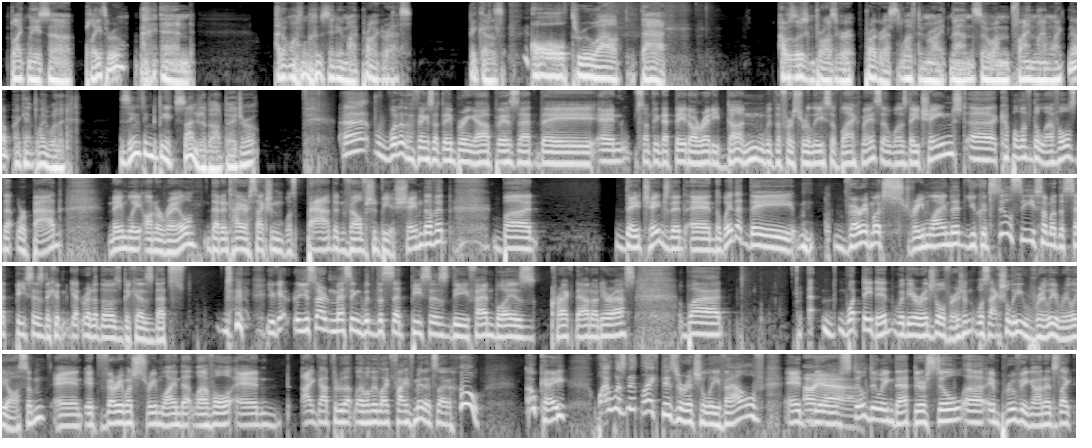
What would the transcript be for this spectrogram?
Black Mesa playthrough, and I don't want to lose any of my progress because all throughout that I was losing progress, left and right, man. So I'm finally, I'm like, nope, I can't play with it. Is there anything to be excited about, Pedro? Uh, one of the things that they bring up is that they, and something that they'd already done with the first release of Black Mesa was they changed uh, a couple of the levels that were bad, namely on a rail. That entire section was bad, and Valve should be ashamed of it. But they changed it, and the way that they very much streamlined it, you could still see some of the set pieces. They couldn't get rid of those because that's you get you start messing with the set pieces. The fanboys crack down on your ass, but what they did with the original version was actually really really awesome and it very much streamlined that level and i got through that level in like five minutes like oh okay why wasn't it like this originally valve and Oh, they're yeah. still doing that they're still uh, improving on it it's like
